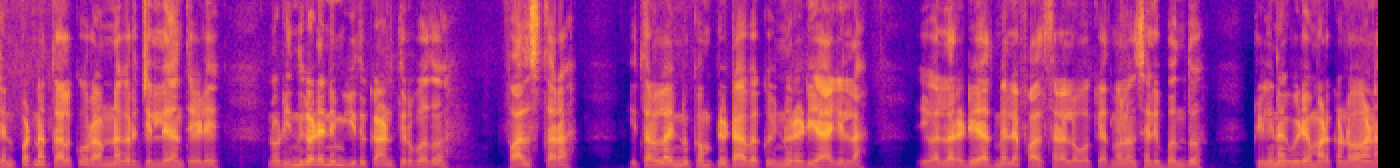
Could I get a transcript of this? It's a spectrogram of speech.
ಚನ್ನಪಟ್ಟಣ ತಾಲೂಕು ರಾಮನಗರ ಜಿಲ್ಲೆ ಅಂತೇಳಿ. ನೋಡಿ, ಹಿಂದ್ಗಡೆ ನಿಮ್ಗೆ ಇದು ಕಾಣ್ತಿರ್ಬೋದು ಫಾಲ್ಸ್ ಥರ ಈ ಥರ ಎಲ್ಲ ಇನ್ನೂ ಕಂಪ್ಲೀಟ್ ಆಗಬೇಕು, ಇನ್ನೂ ರೆಡಿ ಆಗಿಲ್ಲ. ಇವೆಲ್ಲ ರೆಡಿ ಆದಮೇಲೆ ಫಾಲ್ಸ್ ಥರ ಎಲ್ಲ ಓಕೆ ಆದಮೇಲೆ ಒಂದ್ಸಲಿ ಬಂದು ಕ್ಲೀನಾಗಿ ವಿಡಿಯೋ ಮಾಡ್ಕೊಂಡು ಹೋಗೋಣ.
